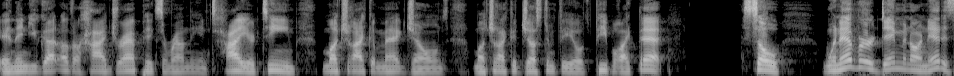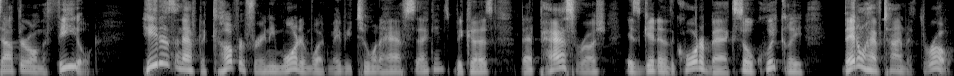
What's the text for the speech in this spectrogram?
And then you got other high draft picks around the entire team, much like a Mac Jones, much like a Justin Fields, people like that. So whenever Damon Arnette is out there on the field, he doesn't have to cover for any more than what, maybe two and a half seconds because that pass rush is getting to the quarterback so quickly, they don't have time to throw.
